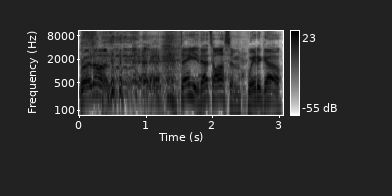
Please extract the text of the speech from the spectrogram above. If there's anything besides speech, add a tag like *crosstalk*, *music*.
*laughs* Right on. *laughs* Thank you. That's awesome. Way to go.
